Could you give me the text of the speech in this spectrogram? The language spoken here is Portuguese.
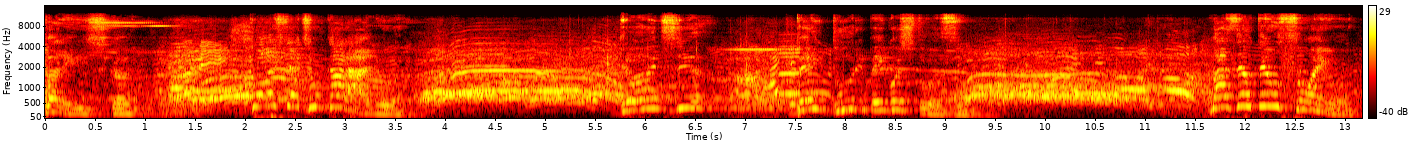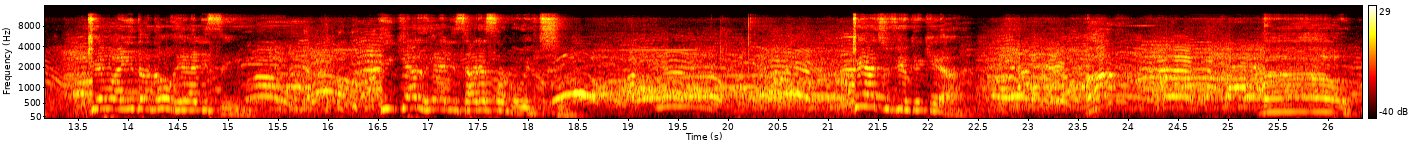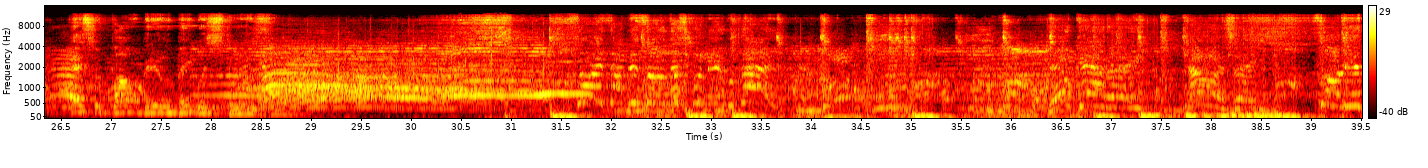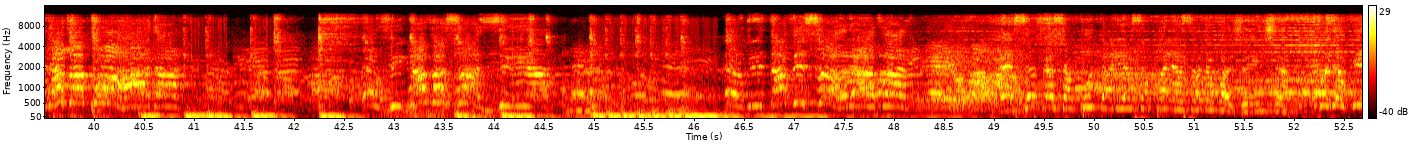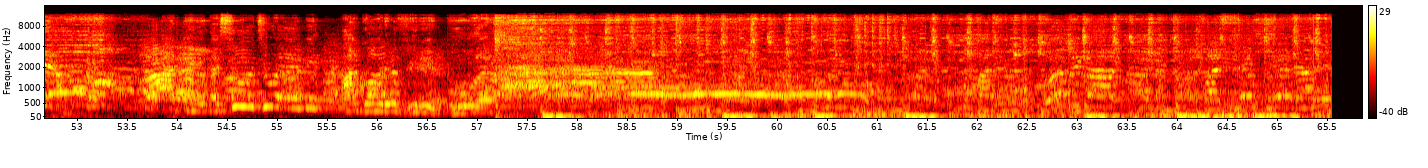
Valesca. Gosta de um caralho. Grande, bem duro e bem gostoso. Mas eu tenho um sonho que eu ainda não realizei. E quero realizar essa noite. Quem adivinha o que, que é? Hã? Não, é chupar um grilo bem gostoso. Absurdas comigo, vem! Eu quero, hein? É hoje? Só me dava porrada. Eu ficava sozinha. Eu gritava e chorava. É sempre essa putaria, essa palhaçada com a gente. né? Fazer o quê? Aqui na Estúdio M, agora eu virei puta.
